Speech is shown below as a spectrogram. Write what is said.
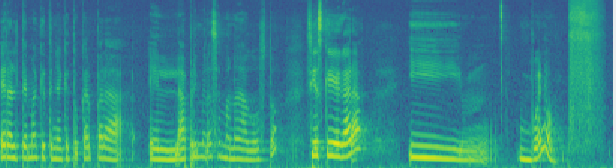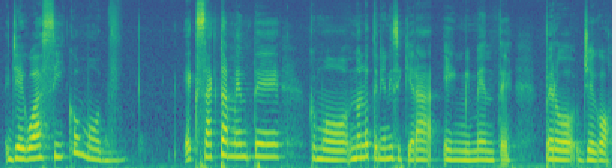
era el tema que tenía que tocar para la primera semana de agosto, si es que llegara. Y mm, bueno, llegó así como exactamente como no lo tenía ni siquiera en mi mente, pero llegó.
